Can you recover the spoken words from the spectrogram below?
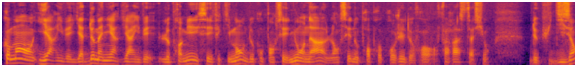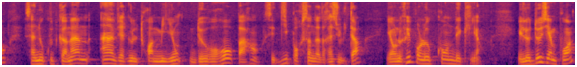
Comment y arriver? Il y a deux manières d'y arriver. Le premier, c'est effectivement de compenser. Nous, on a lancé nos propres projets de reforestation depuis 10 ans. Ça nous coûte quand même 1,3 million d'euros par an. C'est 10% de notre résultat. Et on le fait pour le compte des clients. Et le deuxième point,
